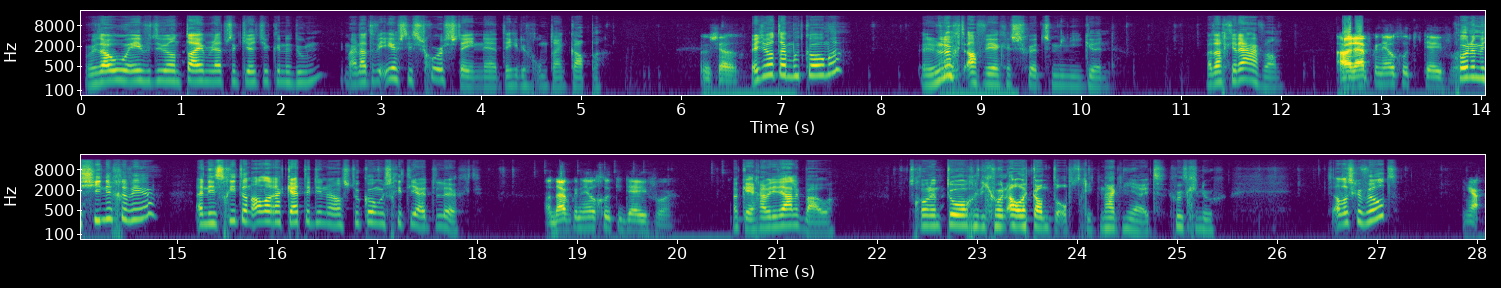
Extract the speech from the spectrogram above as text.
We zouden eventueel een timelapse een keertje kunnen doen. Maar laten we eerst die schoorsteen eh, tegen de grond aan kappen. Hoezo? Weet je wat daar moet komen? Een luchtafweergeschuts minigun. Wat dacht je daarvan? Oh, daar heb ik een heel goed idee voor. Gewoon een machinegeweer. En die schiet dan alle raketten die naar ons toe komen, schiet die uit de lucht. Want daar heb ik een heel goed idee voor. Oké, gaan we die dadelijk bouwen. Het is gewoon een toren die gewoon alle kanten opschiet. Maakt niet uit. Goed genoeg. Is alles gevuld? Ja.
